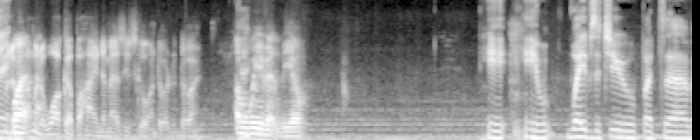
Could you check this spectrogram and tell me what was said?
Okay. I'm, gonna, I'm gonna walk up behind him as he's going door to door. I'll wave at Leo. He he waves at you, but uh,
